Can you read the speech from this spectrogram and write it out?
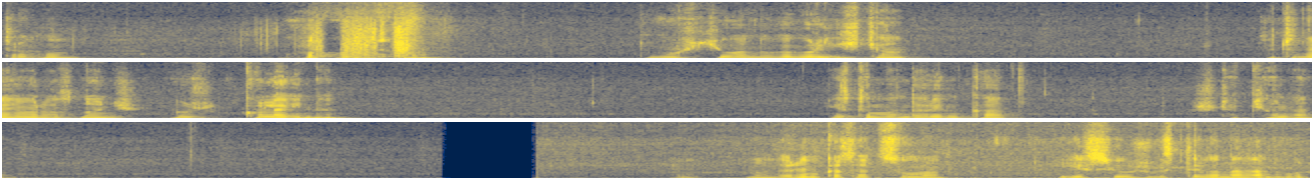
trochę uro- urosła. Wypuściła nowego liścia. Zaczynają rosnąć już kolejne. Jest to mandarynka szczepiona. Mandarynka Satsuma jest już wystawiona na dwór.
